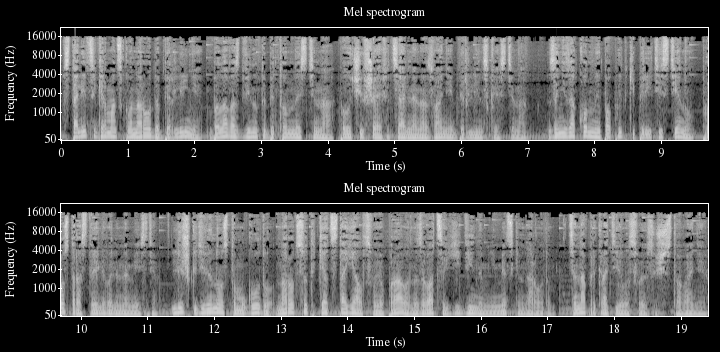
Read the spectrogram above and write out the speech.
В столице германского народа Берлине была воздвинута бетонная стена, получившая официальное название «Берлинская стена». За незаконные попытки перейти стену просто расстреливали на месте. Лишь к 90-му году народ все-таки отстоял свое право называться единым немецким народом. Стена прекратила свое существование.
